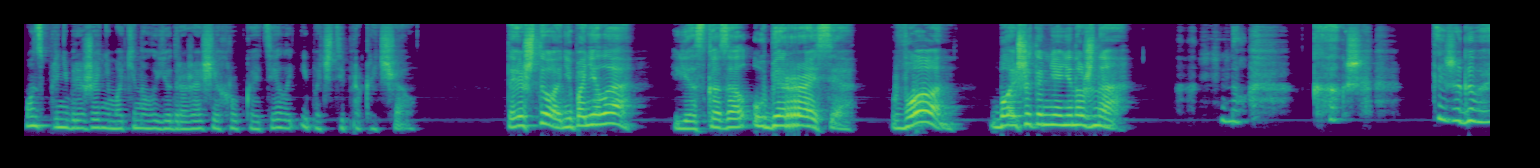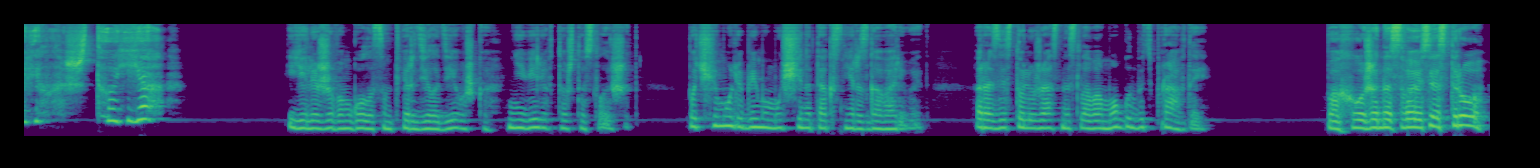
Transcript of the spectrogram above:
он с пренебрежением окинул ее дрожащее хрупкое тело и почти прокричал. «Ты что, не поняла? Я сказал, убирайся! Вон! Больше ты мне не нужна!» «Но как же? Ты же говорила, что я...» Еле живым голосом твердила девушка, не веря в то, что слышит. Почему любимый мужчина так с ней разговаривает? Разве столь ужасные слова могут быть правдой? «Похоже на свою сестру?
